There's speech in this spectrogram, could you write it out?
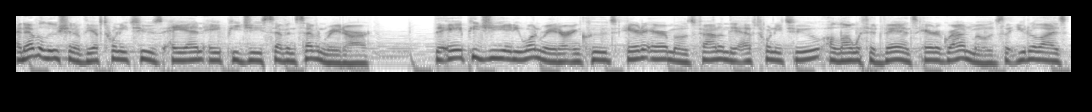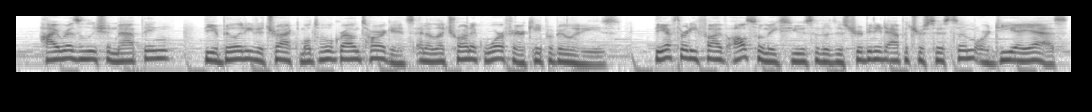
an evolution of the F-22's AN-APG-77 radar, The APG-81 radar includes air-to-air modes found in the F-22 along with advanced air-to-ground modes that utilize high-resolution mapping, the ability to track multiple ground targets, and electronic warfare capabilities. The F-35 also makes use of the Distributed Aperture System, or DAS,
